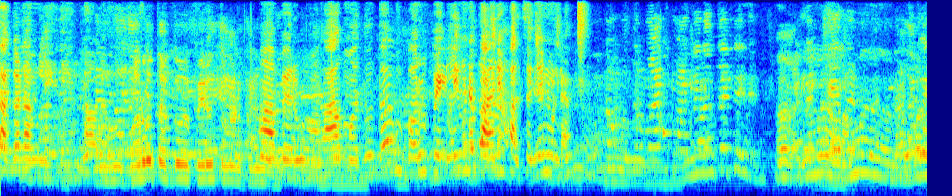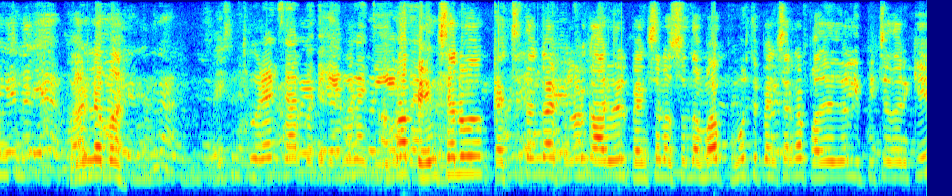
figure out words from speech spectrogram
తగ్గడం లేదు బరువు తగ్గు పెరుగుతున్నాడు పిల్లలు ఆ బరువు ఆ మధుతో బరువు పెళ్ళి కూడా బాగానే పలసగానే ఉండ. కాళ్ళమ్మా. చూడండి సార్ కొద్దిగా ఏమైనా చేయండి అమ్మా పెన్షన్ ఖచ్చితంగా పిల్లడికి ఆరు వేలు పెన్షన్ వస్తుందమ్మా. పూర్తి పెన్షన్గా పదిహేను వేలు ఇప్పించేదానికి.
